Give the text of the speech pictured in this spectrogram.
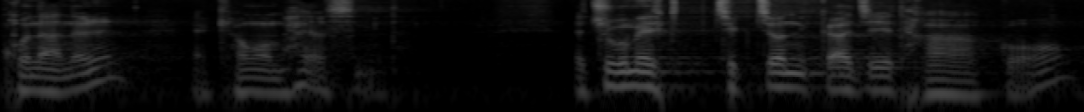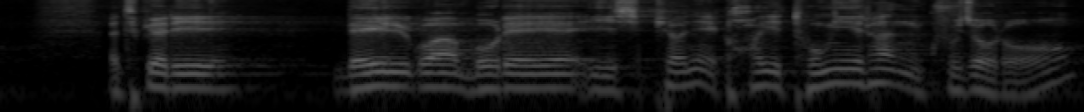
고난을 경험하였습니다. 죽음의 직전까지 다가갔고 특별히 내일과 모레의 이 시편이 거의 동일한 구조로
